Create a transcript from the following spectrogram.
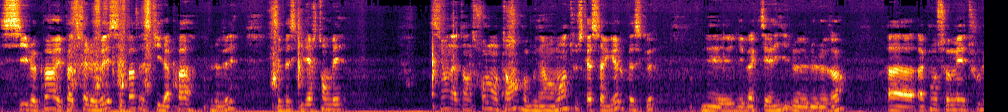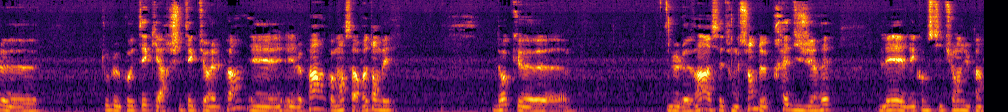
si le pain est pas très levé, c'est pas parce qu'il a pas levé, c'est parce qu'il est retombé. Si on attend trop longtemps, au bout d'un moment, tout se casse la gueule parce que les, bactéries, le, le levain, a consommé tout le, côté qui a architecturé le pain et, le pain commence à retomber. Donc euh, le levain a cette fonction de prédigérer les, constituants du pain.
